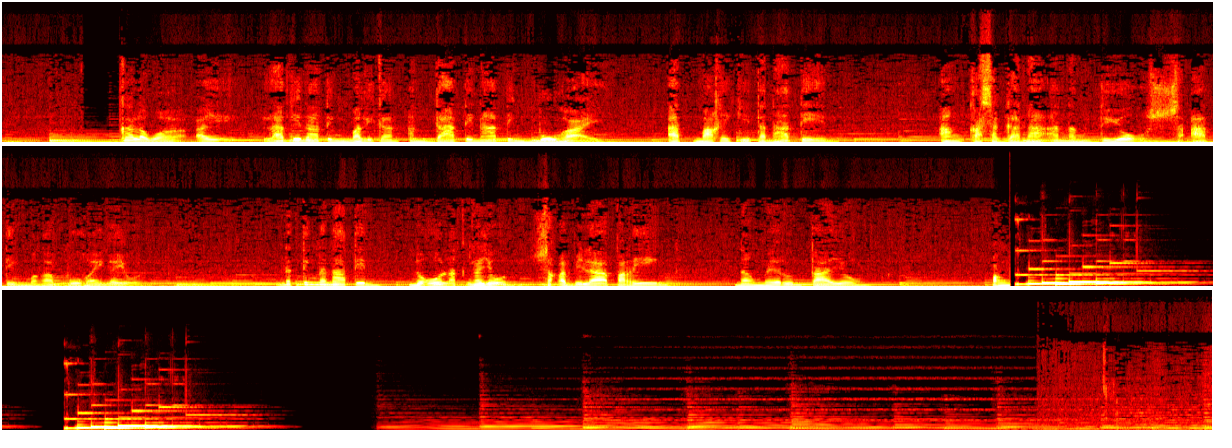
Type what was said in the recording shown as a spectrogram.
Kalawa ay lagi nating balikan ang dati nating buhay at makikita natin ang kasaganaan ng Diyos sa ating mga buhay ngayon. Natingnan natin noon at ngayon sa kabila pa rin ng meron tayong pang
